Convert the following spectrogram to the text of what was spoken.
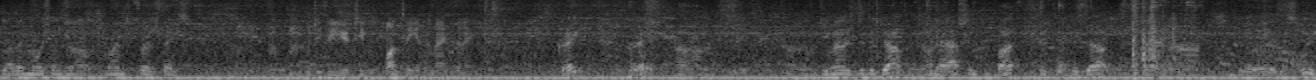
a lot of emotions um, going to first base. What do you think your team's bunting in the ninth inning? Great, great. Um, um, did the job. You know, they asked him to bunt. He did the job. And uh, it, it was huge,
